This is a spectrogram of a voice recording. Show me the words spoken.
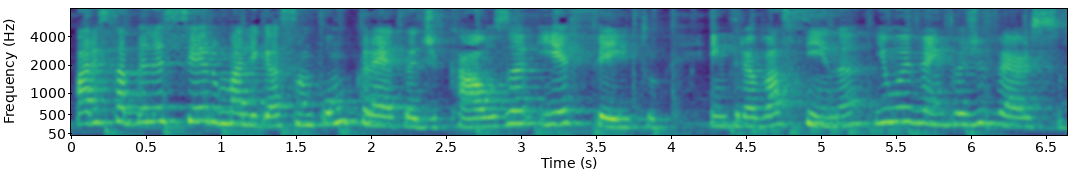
para estabelecer uma ligação concreta de causa e efeito entre a vacina e o evento adverso.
